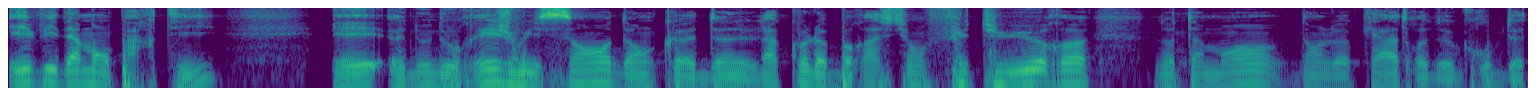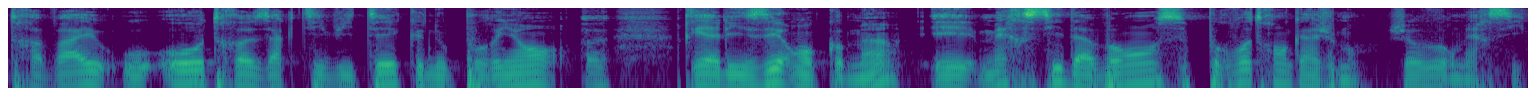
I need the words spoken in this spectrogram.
évidemment partie et nous nous réjouissons donc de la collaboration future, notamment dans le cadre de groupes de travail ou autres activités que nous pourrions euh, réaliser en commun. Et merci d'avance pour votre engagement. Je vous remercie.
